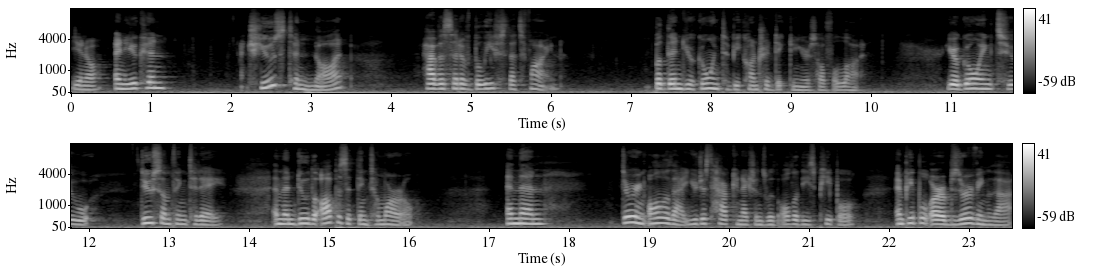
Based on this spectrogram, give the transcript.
You know, and you can choose to not have a set of beliefs, that's fine. But then you're going to be contradicting yourself a lot. You're going to do something today and then do the opposite thing tomorrow. And then during all of that, you just have connections with all of these people, and people are observing that.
